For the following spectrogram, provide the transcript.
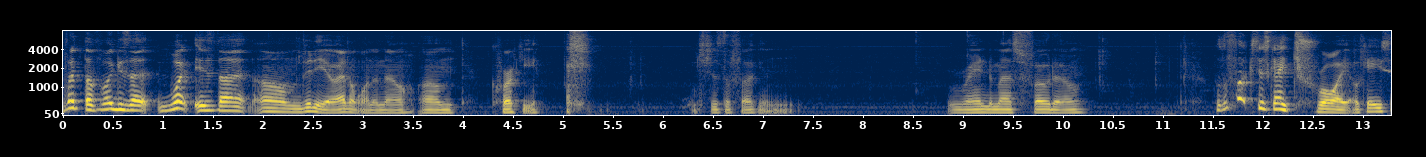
what the fuck is that? What is that um video? I don't want to know. Um quirky. It's just a fucking random ass photo. Who the fuck's this guy Troy? Okay, he's,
